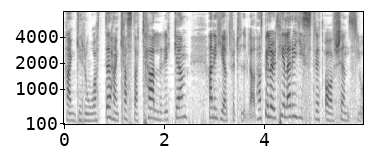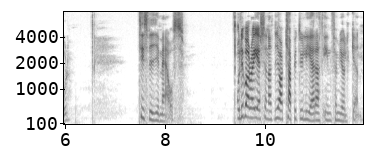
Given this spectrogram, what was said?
han gråter, han kastar tallriken. Han är helt förtvivlad. Han spelar ut hela registret av känslor. Tills vi ger med oss. Och det är bara att erkänna att vi har kapitulerat inför mjölken.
